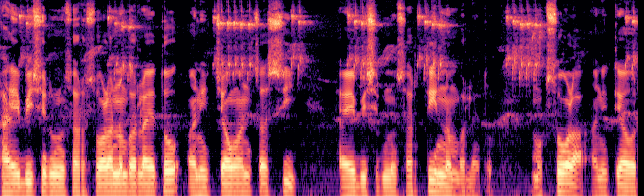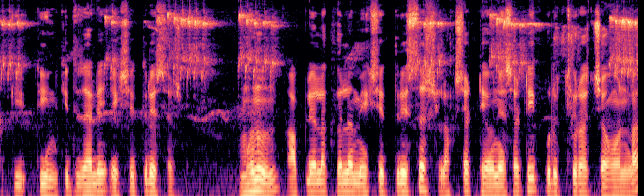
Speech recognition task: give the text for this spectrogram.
हा ए बी सीनुसार सोळा नंबरला येतो आणि चव्हाणचा सी हा ए बी सीनुसार तीन नंबरला येतो. मग सोळा आणि त्यावर की तीन किती झाले? एकशे त्रेसष्ट. म्हणून आपल्याला कलम एकशे त्रेसष्ट लक्षात ठेवण्यासाठी पृथ्वीराज चव्हाणला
